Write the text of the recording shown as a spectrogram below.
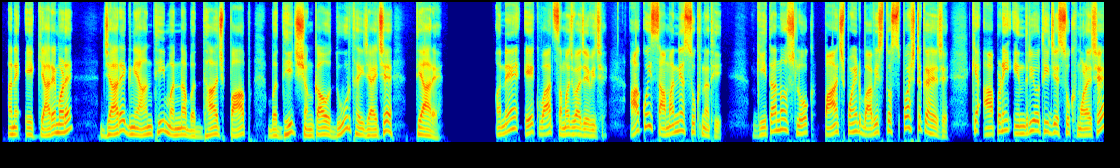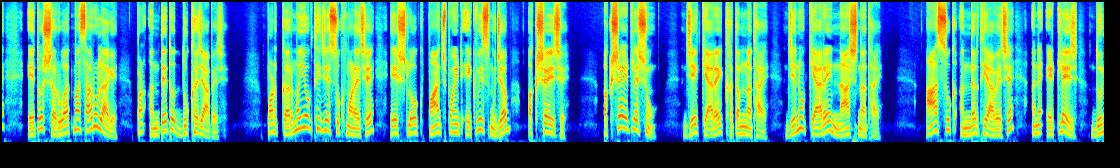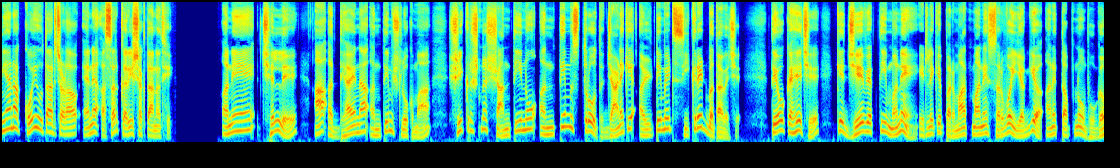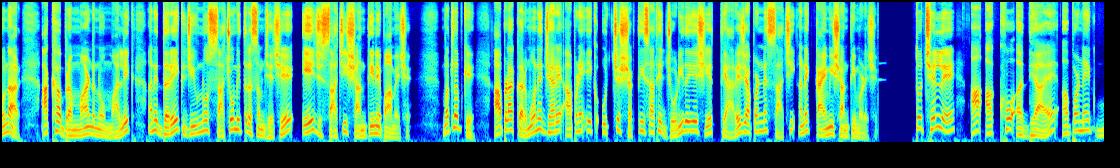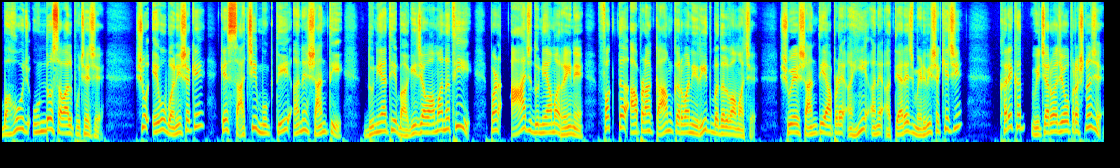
અને એ ક્યારે મળે? જ્યારે જ્ઞાનથી મનના બધા જ પાપ, બધી જ શંકાઓ દૂર થઈ જાય છે, ત્યારે. અને એક વાત સમજવા જેવી છે. આ કોઈ સામાન્ય સુખ નથી. ગીતાનો શ્લોક પાંચ પોઈન્ટ બાવીસ તો સ્પષ્ટ કહે છે કે આપણી ઇન્દ્રિયોથી જે સુખ મળે છે, એ તો શરૂઆતમાં સારું લાગે, પણ અંતે તો દુઃખ જ આપે છે. પણ કર્મયોગથી જે સુખ મળે છે, એ શ્લોક પાંચ પોઈન્ટ એકવીસ મુજબ અક્ષય છે. અક્ષય એટલે શું? જે ક્યારેય ખતમ ન થાય, જેનો ક્યારેય નાશ ન થાય. આ સુખ અંદરથી આવે છે અને એટલે જ દુનિયાના કોઈ ઉતાર ચઢાવ એને અસર કરી શકતા નથી. અને છેલ્લે આ અધ્યાયના અંતિમ શ્લોકમાં શ્રીકૃષ્ણ શાંતિનો અંતિમ સ્ત્રોત જાણે કે અલ્ટિમેટ સિક્રેટ બતાવે છે. તેઓ કહે છે કે જે વ્યક્તિ મને, એટલે કે પરમાત્માને સર્વયજ્ઞ અને તપનો ભોગવનાર, આખા બ્રહ્માંડનો માલિક અને દરેક જીવનો સાચો મિત્ર સમજે છે, એ જ સાચી શાંતિને પામે છે. મતલબ કે આપણા કર્મોને જ્યારે આપણે એક ઉચ્ચ શક્તિ સાથે જોડી દઈએ છીએ, ત્યારે જ આપણને સાચી અને કાયમી શાંતિ મળે છે. તો છેલ્લે આ આખો અધ્યાય આપણને એક બહુ જ ઊંડો સવાલ પૂછે છે. શું એવું બની શકે કે સાચી મુક્તિ અને શાંતિ દુનિયાથી ભાગી જવામાં નથી, પણ આ જ દુનિયામાં રહીને ફક્ત આપણા કામ કરવાની રીત બદલવામાં છે? શું એ શાંતિ આપણે અહીં અને અત્યારે જ મેળવી શકીએ છીએ? ખરેખર વિચારવા જેવો પ્રશ્ન છે.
